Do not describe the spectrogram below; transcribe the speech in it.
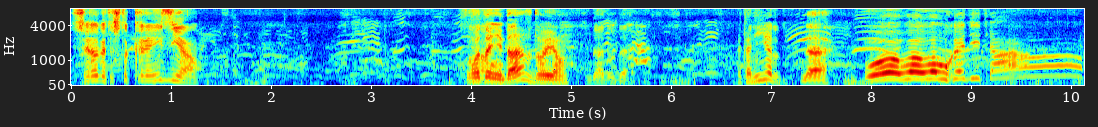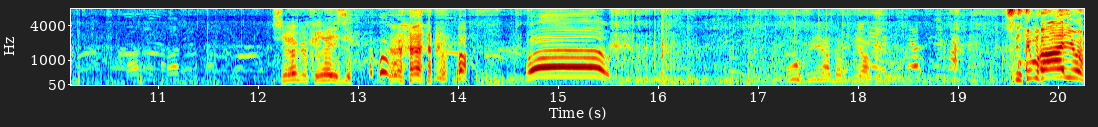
Серега, ты что, crazy? а? Вот они, да, вдвоем? Да, да, да. Это они едут? Да. О, о, о, уходите! а! Серега crazy. Ух, рядом прям. Снимаю!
